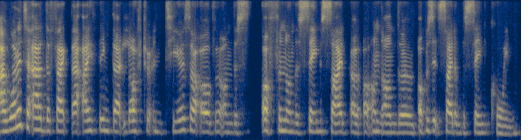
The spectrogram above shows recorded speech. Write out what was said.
I wanted to add the fact that I think that laughter and tears are over on the often on the same side, uh, on, on the opposite side of the same coin.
